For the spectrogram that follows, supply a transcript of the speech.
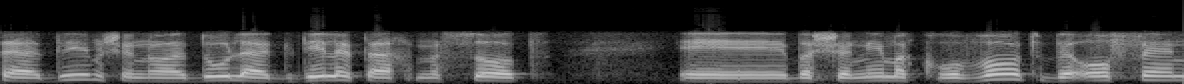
צעדים שנועדו להגדיל את ההכנסות אה, בשנים הקרובות באופן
